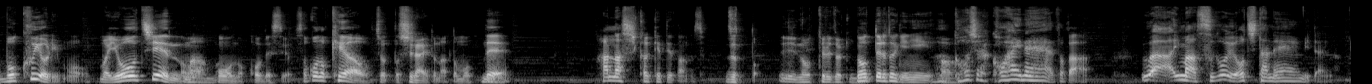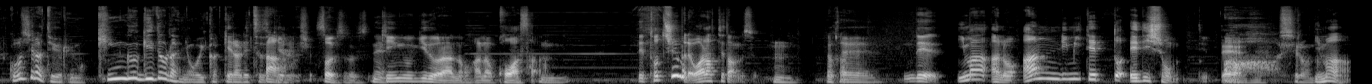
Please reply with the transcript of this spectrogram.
僕よりも、まあ幼稚園のまあまあ方の子ですよ。そこのケアをちょっとしないとなと思って、話しかけてたんですよ。ずっと。え乗ってる時に？乗ってる時に、ああゴジラ怖いねとか、うわー今すごい落ちたねみたいな。ゴジラというよりも、キングギドラに追いかけられ続けるでしょあ。そうです、そうです、ねキングギドラのあの怖さ。うん。で、途中まで笑ってたんですよ。うん。なんか、えで、今、あの、 Unlimited Edition って言って、ああ、知ら。今、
